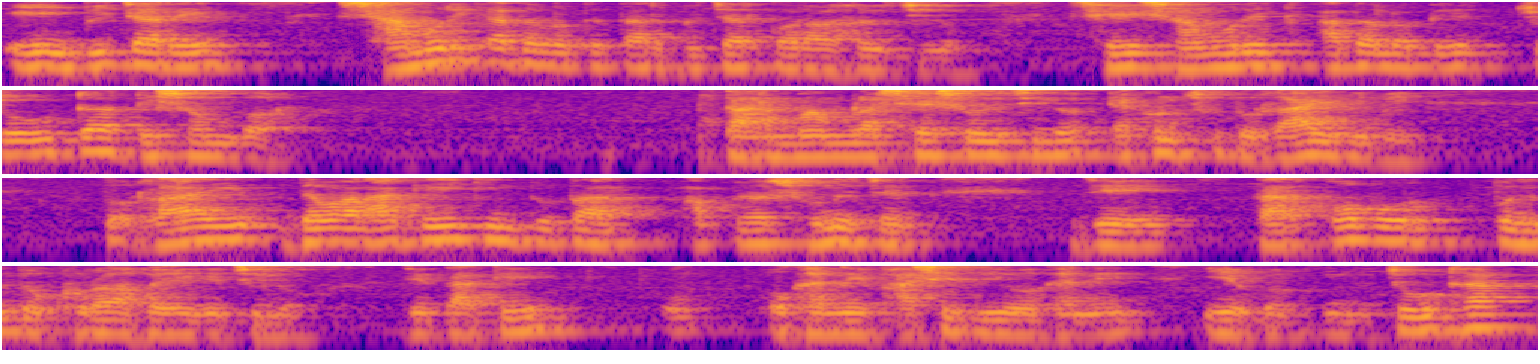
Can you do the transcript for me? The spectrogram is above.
এই বিচারে সামরিক আদালতে তার বিচার করা হয়েছিল। সেই সামরিক আদালতে চৌঠা ডিসেম্বর তার মামলা শেষ হয়েছিল। এখন শুধু রায় দিবে। তো রায় দেওয়ার আগেই কিন্তু তার আপনারা শুনেছেন যে তার কবর পর্যন্ত ঘোরা হয়ে গেছিল। যে তাকে ওখানে ফাঁসি দিয়ে ওখানে ইয়ে করবে। কিন্তু চৌঠা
